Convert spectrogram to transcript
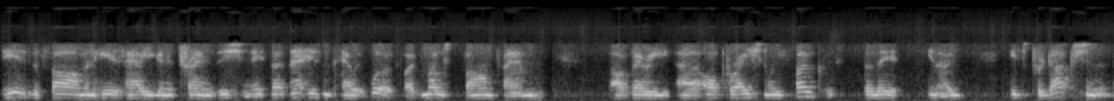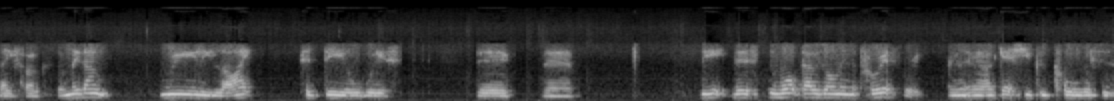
here's the farm and here's how you're going to transition it. But that isn't how it works. Like most farm families are very uh, operationally focused, so they, you know, it's production that they focus on. They don't really like to deal with the the the, the what goes on in the periphery, and I guess you could call this as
